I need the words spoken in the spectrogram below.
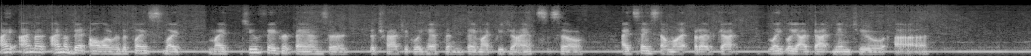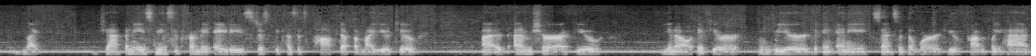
I, I'm a I'm a bit all over the place. Like my two favorite bands are the Tragically Hip and They Might Be Giants. So I'd say somewhat, but I've got lately I've gotten into uh, like Japanese music from the 80s just because it's popped up on my YouTube. Uh, I'm sure if you, you know, if you're weird in any sense of the word, you've probably had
